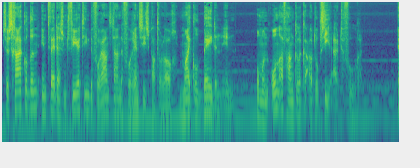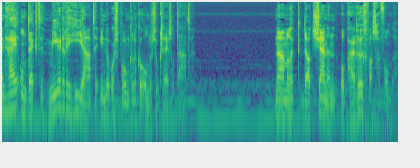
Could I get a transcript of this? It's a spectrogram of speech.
Ze schakelden in 2014 de vooraanstaande forensisch patholoog Michael Baden in om een onafhankelijke autopsie uit te voeren. En hij ontdekte meerdere hiaten in de oorspronkelijke onderzoeksresultaten. Namelijk dat Shannon op haar rug was gevonden,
